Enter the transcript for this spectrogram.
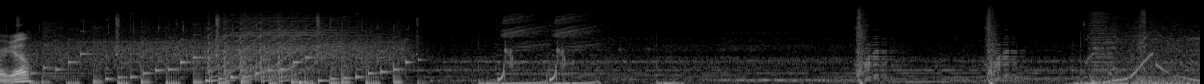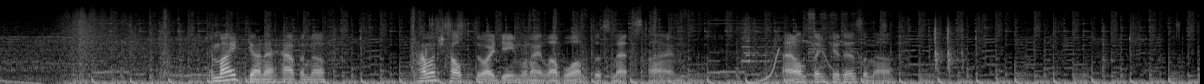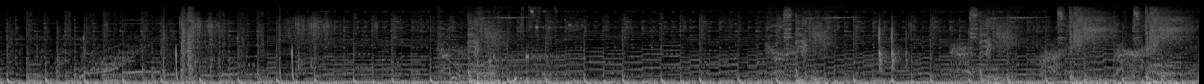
We go. Am I gonna have enough? How much health do I gain when I level up this next time? I don't think it is enough.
